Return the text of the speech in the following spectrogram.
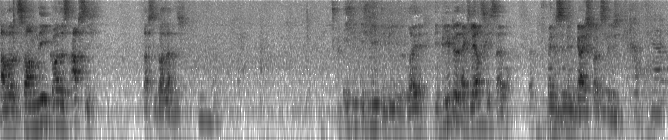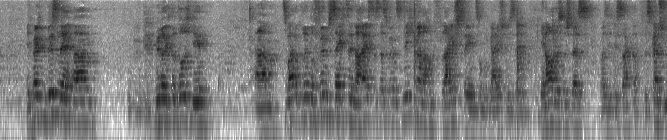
Aber es war nie Gottes Absicht, dass du da landest. Ich, ich liebe die Bibel. Leute, die Bibel erklärt sich selber, wenn du sie mit dem Geist Gottes liest. Ich möchte ein bisschen ähm, mit euch da durchgehen. Ähm, 2. Korinther 5, 16, da heißt es, dass wir uns nicht mehr nach dem Fleisch sehen, sondern geistlich sehen. Genau das ist das, was ich gesagt habe. Das kannst du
